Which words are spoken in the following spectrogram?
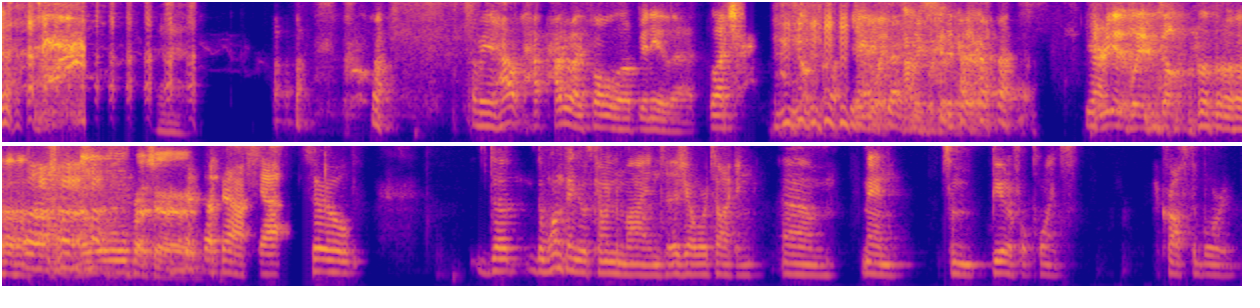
I mean, how, how how do I follow up any of that? Like, yeah, Anyway, exactly. Here he is, ladies and gentlemen. no pressure. yeah, yeah. So the the one thing that was coming to mind as y'all were talking, um, man, some beautiful points across the board.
